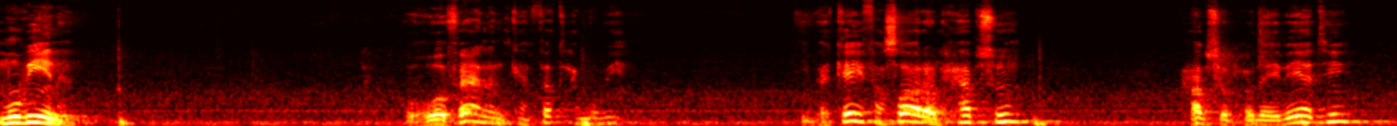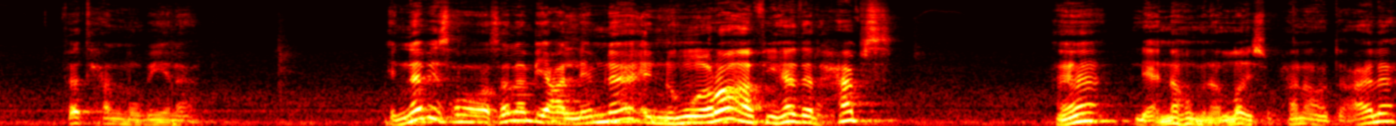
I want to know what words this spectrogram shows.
مبينا؟ وهو فعلا كان فتح مبين. يبقى كيف صار الحبس؟ حبس الحديبية فتحا مبينا. النبي صلى الله عليه وسلم بيعلمنا انه هو رأى في هذا الحبس ها لأنه من الله سبحانه وتعالى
